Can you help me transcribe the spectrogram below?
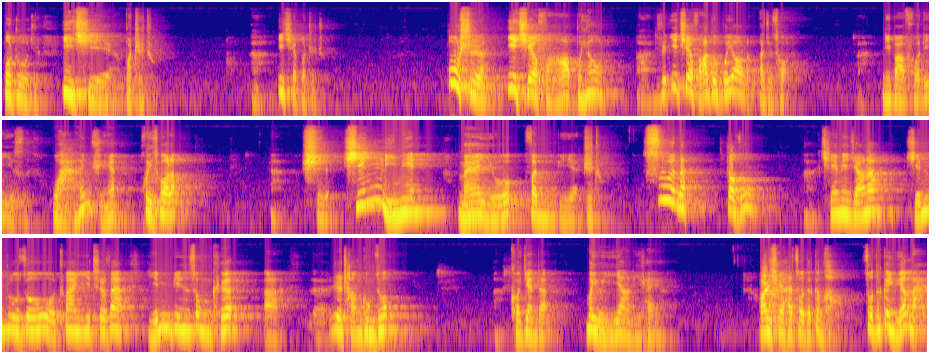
不住就是。一切不执着，啊，一切不执着，不是一切法不要了啊！你说一切法都不要了，那就错了，啊，你把佛的意思完全会错了，啊，是心里面没有分别之处。四呢照做，啊，前面讲了，行住坐卧、穿衣吃饭。迎宾送客啊，呃，日常工作啊，可见的没有一样离开呀，而且还做得更好，做得更圆满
